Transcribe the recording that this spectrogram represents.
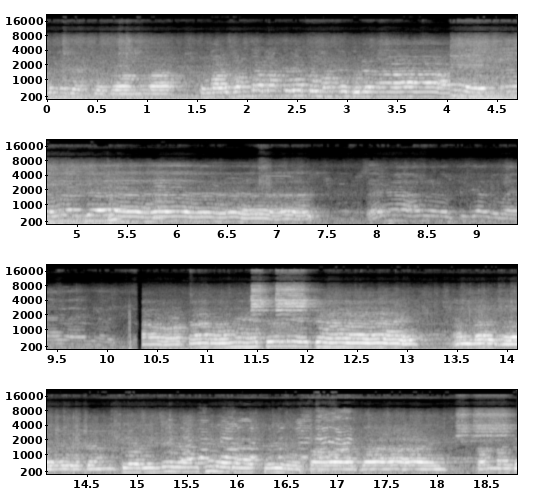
তুমি দেখছ তো আল্লাহ। তোমার বন্ধা বান্ধবরা তোমাকে ভুলে না। সম্মানিত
